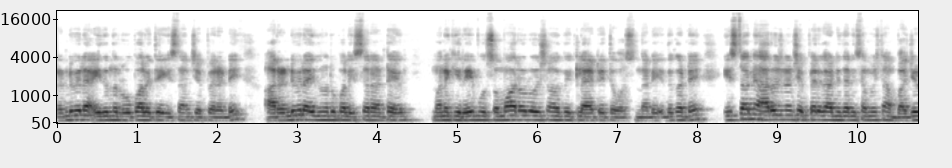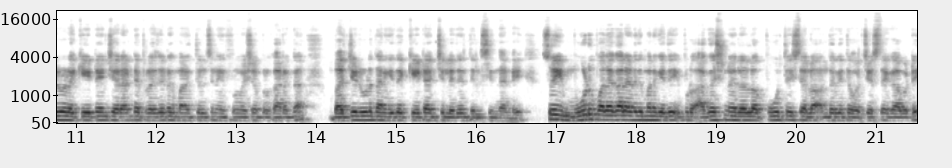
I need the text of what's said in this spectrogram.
రూ. 2500 అయితే ఇస్తానని చెప్పారండి. ఆ రెండు వేల ఐదు వందల రూపాయలు ఇస్తారంటే మనకి రేపు సోమవారం రోజున క్లారిటీ అయితే వస్తుందండి. ఎందుకంటే ఇస్తాన్ని ఆ రోజున చెప్పారు కానీ దానికి సంబంధించిన బడ్జెట్ కూడా కేటాయించారు. అంటే ప్రెజెంట్‌గా మనకు తెలిసిన ఇన్ఫర్మేషన్ ప్రకారంగా బడ్జెట్ కూడా దానికి అయితే కేటాయించలేదని తెలిసిందండి. సో, ఈ మూడు పథకాలు అనేది మనకైతే ఇప్పుడు ఆగస్టు నెలలో పూర్తి స్థాయిలో అందరికైతే వచ్చేస్తాయి కాబట్టి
